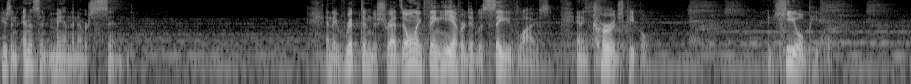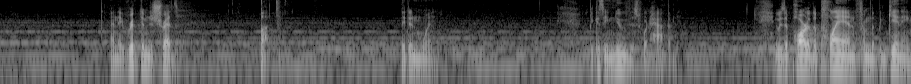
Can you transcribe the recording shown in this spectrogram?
Here's an innocent man that never sinned. And they ripped him to shreds. The only thing he ever did was save lives and encourage people and heal people. And they ripped him to shreds. But they didn't win because he knew this would happen. It was a part of the plan from the beginning.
